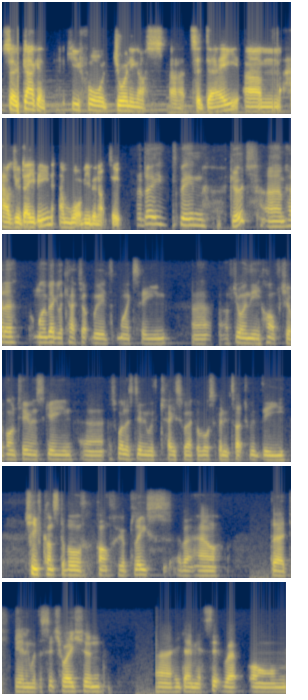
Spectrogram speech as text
So, Gagan, thank you for joining us uh, today. Um, how's your day been, and what have you been up to? The day's been good. Um, had a my regular catch up with my team. Uh, I've joined the Hertfordshire volunteering scheme, uh, as well as dealing with casework. I've also been in touch with the Chief Constable of Hertfordshire Police about how they're dealing with the situation. Uh, he gave me a sit rep on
